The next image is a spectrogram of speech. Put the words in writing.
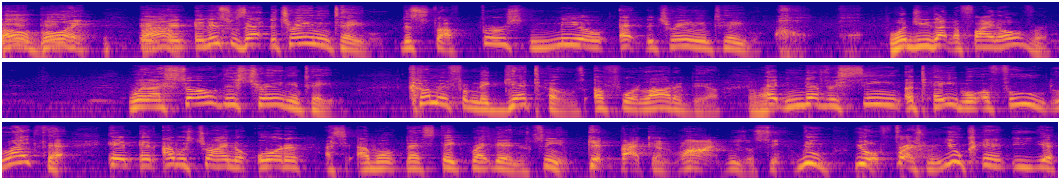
Oh, And- boy. And, Wow. and, and this was at the training table. This was our first meal at the training table. What you got a fight over? When I saw this training table coming from the ghettos of Fort Lauderdale, uh-huh. I'd never seen a table of food like that. And, and I was trying to order, I said, I want that steak right there. And the senior, get back in line. He's a senior. You, you're a freshman. You can't eat yet.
